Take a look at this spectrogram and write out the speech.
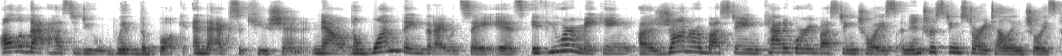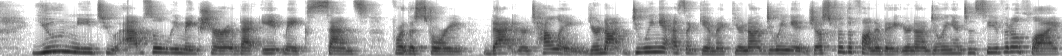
all of that has to do with the book and the execution. Now, the one thing that I would say is if you are making a genre busting, category busting choice, an interesting storytelling choice, you need to absolutely make sure that it makes sense for the story that you're telling. You're not doing it as a gimmick. You're not doing it just for the fun of it. You're not doing it to see if it'll fly.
